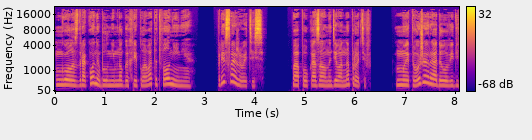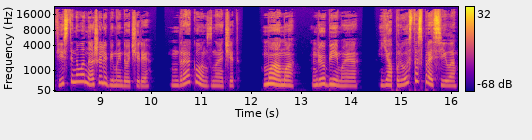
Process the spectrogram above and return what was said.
Голос дракона был немного хрипловат от волнения. «Присаживайтесь». Папа указал на диван напротив. «Мы тоже рады увидеть истинного нашей любимой дочери. Дракон, значит». «Мама, любимая». «Я просто спросила»,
